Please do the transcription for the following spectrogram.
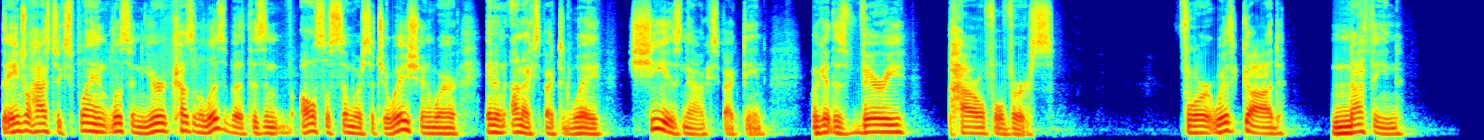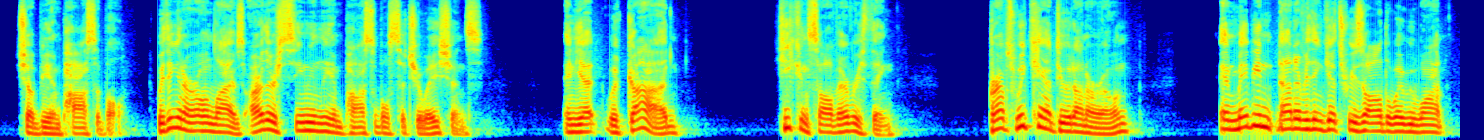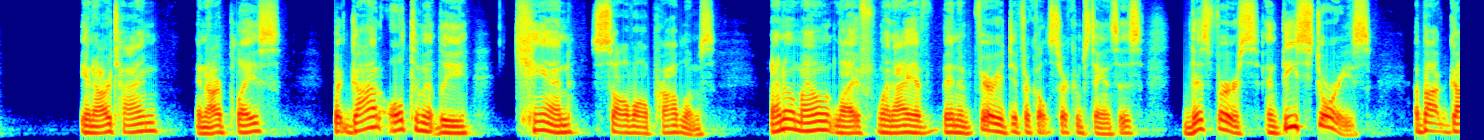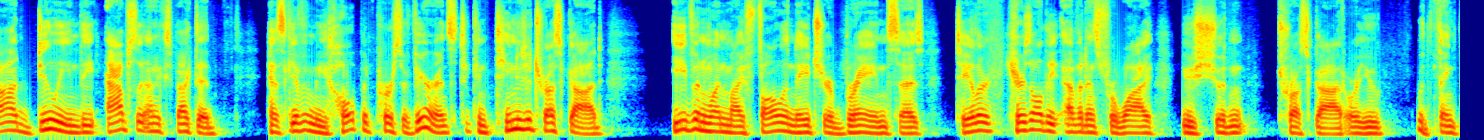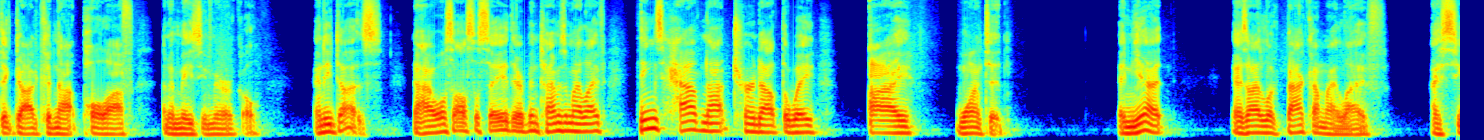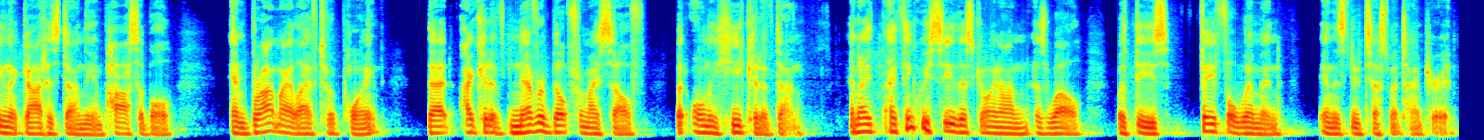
The angel has to explain, listen, your cousin Elizabeth is in also similar situation where, in an unexpected way, she is now expecting. We get this very powerful verse. For with God, nothing shall be impossible. We think in our own lives, are there seemingly impossible situations? And yet, with God, He can solve everything. Perhaps we can't do it on our own. And maybe not everything gets resolved the way we want in our time, in our place. But God ultimately can solve all problems. I know in my own life, when I have been in very difficult circumstances, this verse and these stories about God doing the absolutely unexpected has given me hope and perseverance to continue to trust God, even when my fallen nature brain says, Taylor, here's all the evidence for why you shouldn't trust God or you would think that God could not pull off an amazing miracle. And He does. Now, I will also say there have been times in my life things have not turned out the way I wanted. And yet, as I look back on my life, I've seen that God has done the impossible and brought my life to a point that I could have never built for myself, but only He could have done. And I, I think we see this going on as well with these faithful women in this New Testament time period.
